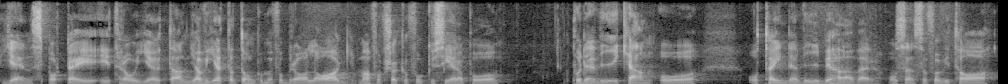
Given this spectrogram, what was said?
Jens borta i, i Troja, utan jag vet att de kommer få bra lag. Man får försöka fokusera på, på det vi kan och, och ta in det vi behöver. Och sen så får vi ta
